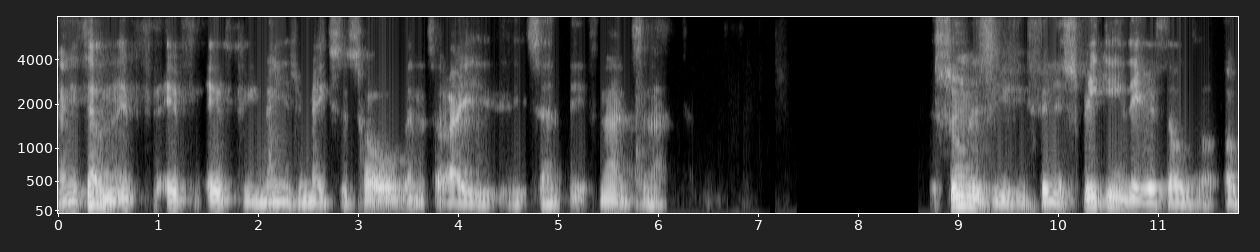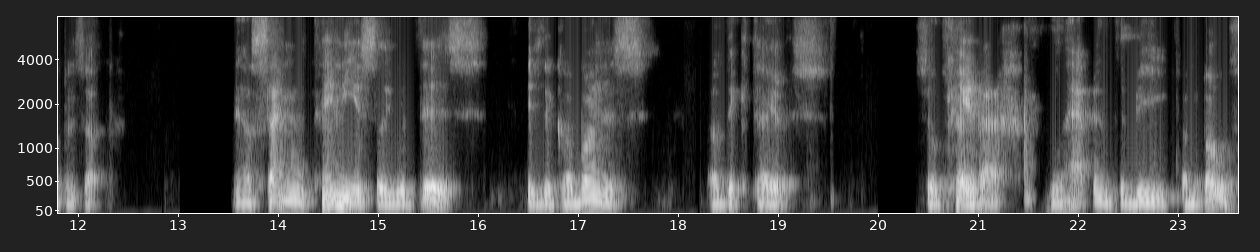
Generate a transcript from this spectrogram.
And he tell him if if if he he makes his whole, then it's all right. He, sent me. If not, it's not. As soon as he finished speaking, the earth opens up. Now, simultaneously with this is the carbonus of the Keteris. So Korach, who happened to be from both,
